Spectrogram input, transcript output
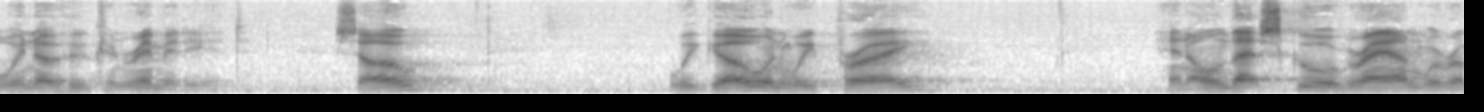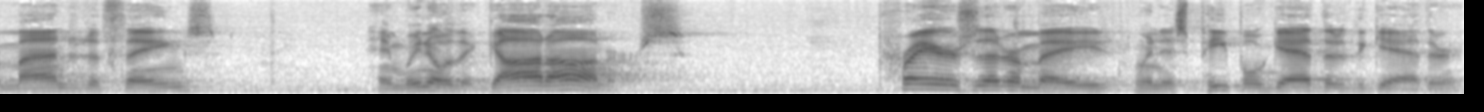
we know who can remedy it. So we go and we pray, and on that school ground, we're reminded of things, and we know that God honors prayers that are made when His people gather together,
